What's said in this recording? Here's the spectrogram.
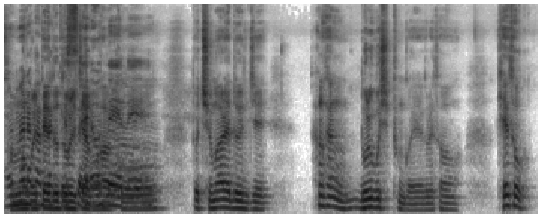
밥 먹을 때도. 놀자고 하고 네네. 또 주말에도 이제 항상 놀고 싶은 거예요. 그래서 계속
